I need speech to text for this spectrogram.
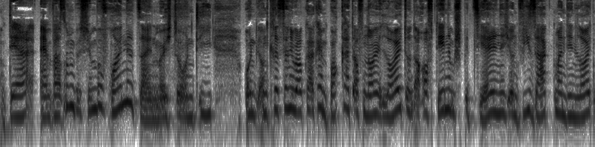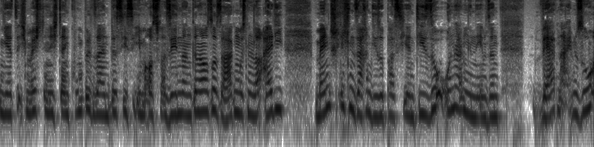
der einfach so ein bisschen befreundet sein möchte und die und und Christian überhaupt gar keinen Bock hat auf neue Leute und auch auf den im Speziellen nicht. Und wie sagt man den Leuten jetzt ich möchte nicht dein Kumpel sein bis sie es ihm aus Versehen dann genauso sagen müssen? All die menschlichen Sachen die so passieren die so unangenehm sind werden einem so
